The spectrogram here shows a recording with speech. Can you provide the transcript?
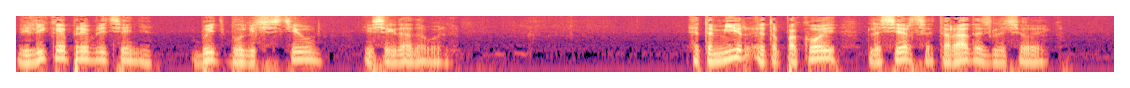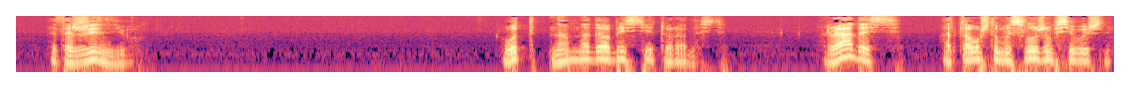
великое приобретение – быть благочестивым и всегда довольным. Это мир, это покой для сердца, это радость для человека. Это жизнь его. Вот нам надо обрести эту радость. Радость от того, что мы служим Всевышнему.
